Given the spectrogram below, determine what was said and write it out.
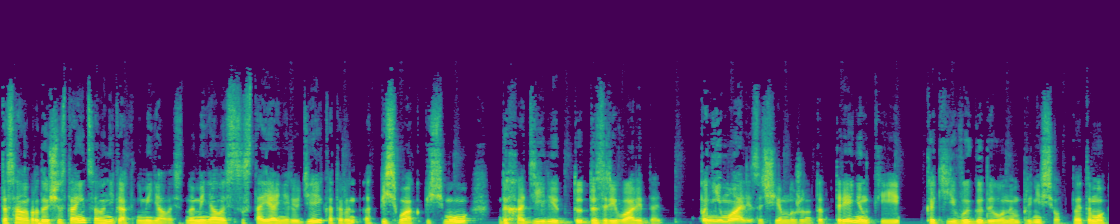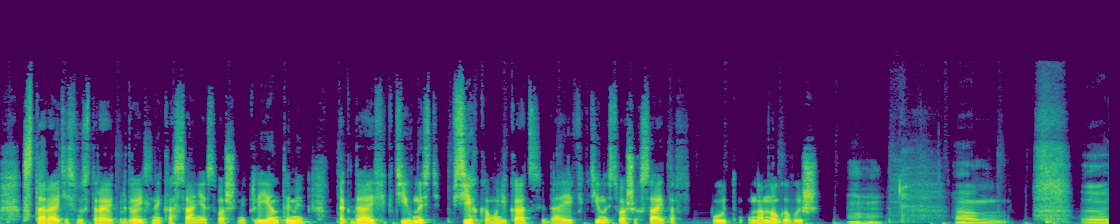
Та самая продающая страница, она никак не менялась, но менялось состояние людей, которые от письма к письму доходили, дозревали, понимали, зачем нужен этот тренинг и какие выгоды он им принесет. Поэтому старайтесь выстраивать предварительные касания с вашими клиентами, тогда эффективность всех коммуникаций, да, и эффективность ваших сайтов будет намного выше. Угу. Э,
